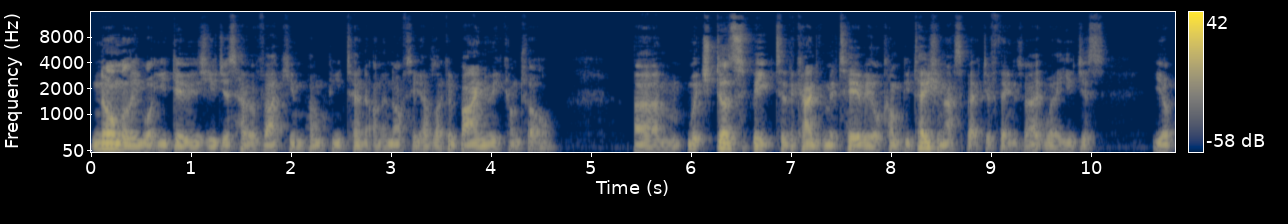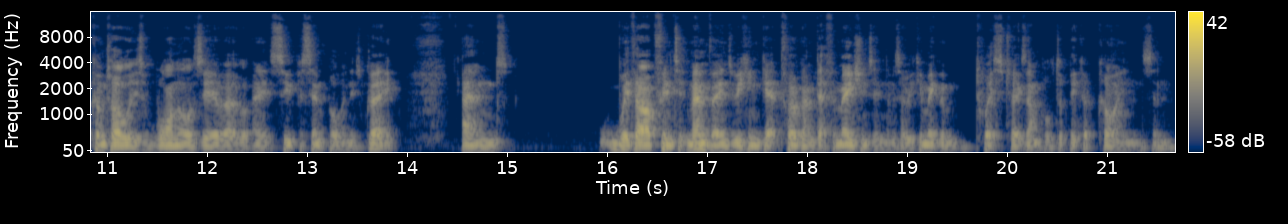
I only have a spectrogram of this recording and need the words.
normally what you do is you just have a vacuum pump and you turn it on and off. So you have like a binary control, um, which does speak to the kind of material computation aspect of things, right? Where you just, your control is one or zero and it's super simple and it's great. And with our printed membranes, we can get program deformations in them. So we can make them twist, for example, to pick up coins and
